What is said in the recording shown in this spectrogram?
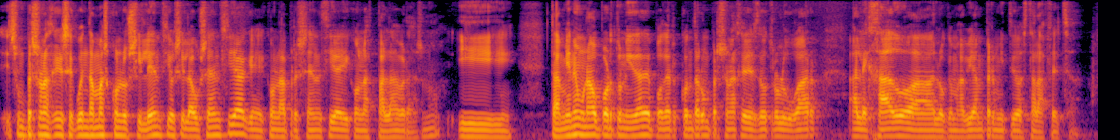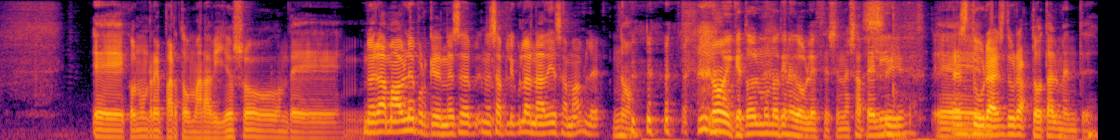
es un personaje que se cuenta más con los silencios y la ausencia que con la presencia y con las palabras, ¿no? Y también es una oportunidad de poder contar un personaje desde otro lugar, alejado a lo que me habían permitido hasta la fecha. Eh, con un reparto maravilloso donde No era amable porque en, ese- en esa película nadie es amable. no. No, y que todo el mundo tiene dobleces en esa peli. Sí, eh, es dura, es dura. Totalmente.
